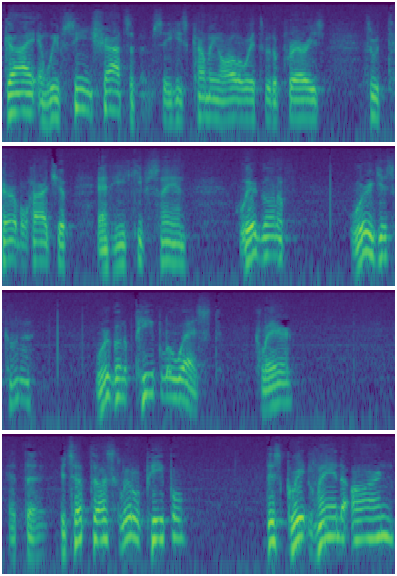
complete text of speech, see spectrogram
guy, and we've seen shots of him. See, he's coming all the way through the prairies, through terrible hardship, and he keeps saying, "We're gonna, we're just gonna, we're gonna people the West, Claire. At the, it's up to us little people. This great land of ourn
